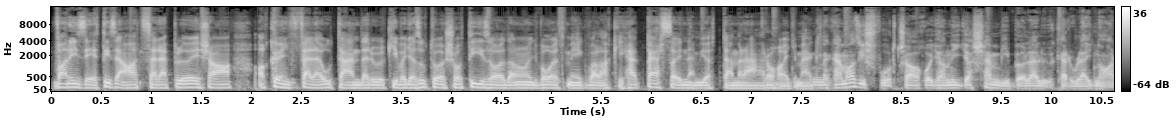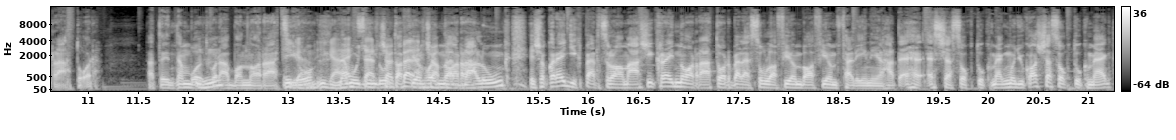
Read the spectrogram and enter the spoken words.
van izé 16 szereplő, és a, a könyv fele után derül ki, vagy az utolsó 10 oldalon, hogy volt még valaki. Hát persze, hogy nem jöttem rá, rohagy meg. Nekem az is furcsa, hogyan így a semmiből előkerül egy narrátor. Tehát nem volt uh-huh. korábban narráció. Igen, igen, nem úgy indult a film, hogy narrálunk, és akkor egyik percről a másikra egy narrátor beleszól a filmbe a film felénél. Hát e- ezt se szoktuk meg. Mondjuk azt se szoktuk meg,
